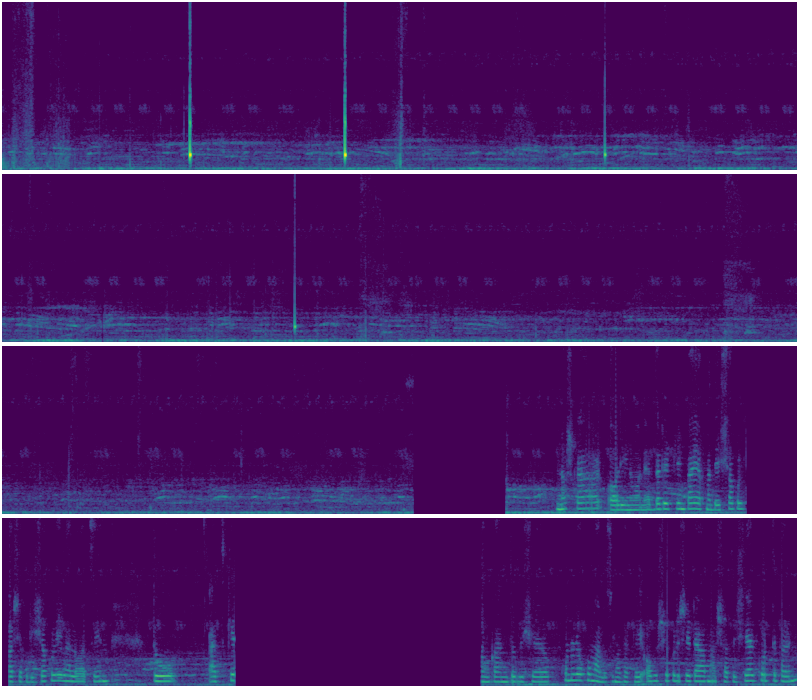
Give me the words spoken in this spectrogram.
Obrigado. নমস্কার all in one at the rate পাই আপনাদের সকল আশা করি সকলেই ভালো আছেন। তো আজকে সংক্রান্ত বিষয়ক কোনো রকম আলোচনা থাকলে অবশ্যই করে সেটা আমার সাথে শেয়ার করতে পারেন।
